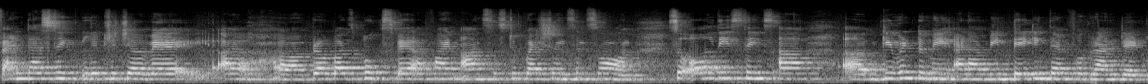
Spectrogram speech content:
fantastic literature where I, uh, Prabhupada's books where I find answers to questions and so on. So all these things are uh, given to me and I've been taking them for granted.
